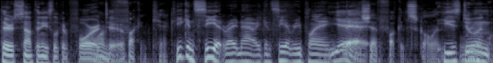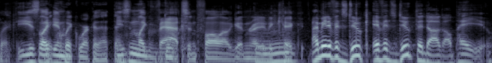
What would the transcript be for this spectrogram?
there's something he's looking forward One to. fucking kick. He can see it right now. He can see it replaying. Yeah, Bash that fucking skull in. he's doing. quick. He's like Make in quick work of that thing. He's in like VATS and Fallout, getting ready Mm-hmm. to kick. I mean, if it's Duke, if it's Duke the dog, I'll pay you,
